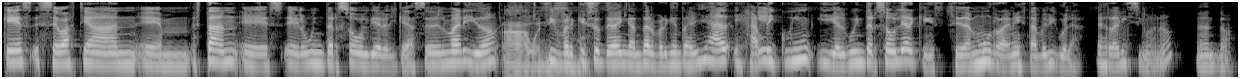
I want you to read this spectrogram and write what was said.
que es Sebastián eh, Stan, es el Winter Soldier el que hace del marido. Ah, Sí, buenísimo. porque eso te va a encantar, porque en realidad es Harley Quinn y el Winter Soldier que se dan murra en esta película. Es rarísimo, ¿no? No, no,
